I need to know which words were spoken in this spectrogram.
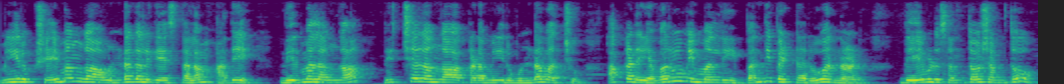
మీరు క్షేమంగా ఉండగలిగే స్థలం అదే. నిర్మలంగా నిశ్చలంగా అక్కడ మీరు ఉండవచ్చు. అక్కడ ఎవరూ మిమ్మల్ని ఇబ్బంది పెట్టరు అన్నాడు. దేవుడు సంతోషంతో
